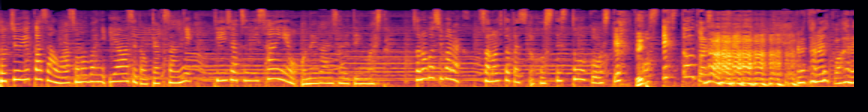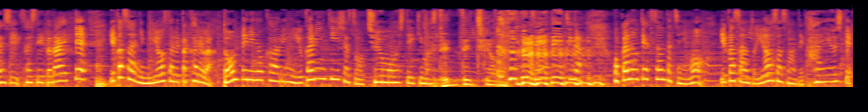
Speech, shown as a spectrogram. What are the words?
途中ゆかさんはその場に居合わせたお客さんに T シャツにサインをお願いされていました。その後しばらくその人たちとホステストークをして、え？ホステストークをして、あの楽しくお話しさせていただいて、うんゆかさんに魅了された彼はドンペリの代わりにゆかりん T シャツを注文していきました。全然違うわ 全然違う。他のお客さんたちにも、ゆかさんと湯浅さんで勧誘して、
